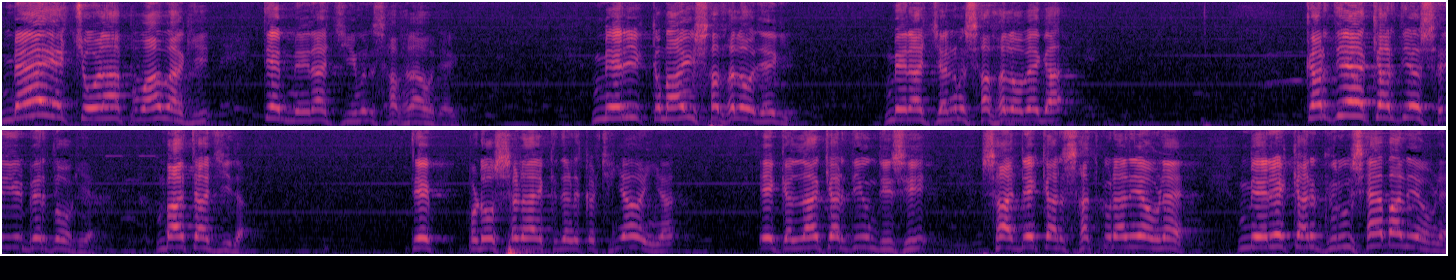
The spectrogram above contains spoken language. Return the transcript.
ਮੈਂ ਇਹ ਚੋਲਾ ਪਵਾਵਾਂਗੀ ਤੇ ਮੇਰਾ ਜੀਵਨ ਸਫਲਾ ਹੋ ਜਾਏਗਾ। ਮੇਰੀ ਕਮਾਈ ਸਫਲ ਹੋ ਜਾਏਗੀ। ਮੇਰਾ ਜਨਮ ਸਫਲ ਹੋਵੇਗਾ। ਕਰਦਿਆਂ ਕਰਦਿਆਂ ਸਰੀਰ ਬਿਰਧ ਹੋ ਗਿਆ, ਮਾਤਾ ਜੀ ਦਾ। ਤੇ ਪੜੋਸਣਾ ਇੱਕ ਦਿਨ ਇਕੱਠੀਆਂ ਹੋਈਆਂ। ਇਹ ਗੱਲਾਂ ਕਰਦੀ ਹੁੰਦੀ ਸੀ, ਸਾਡੇ ਘਰ ਸਤਿਗੁਰਾਂ ਨੇ ਆਉਣਾ ਮੇਰੇ ਘਰ ਗੁਰੂ ਸਾਹਿਬਾਂ ਨੇ ਆਉਣਾ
